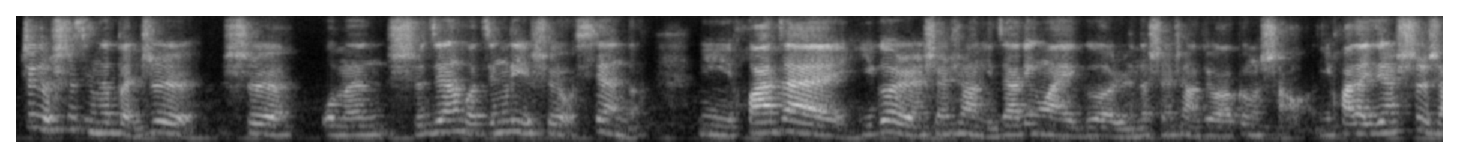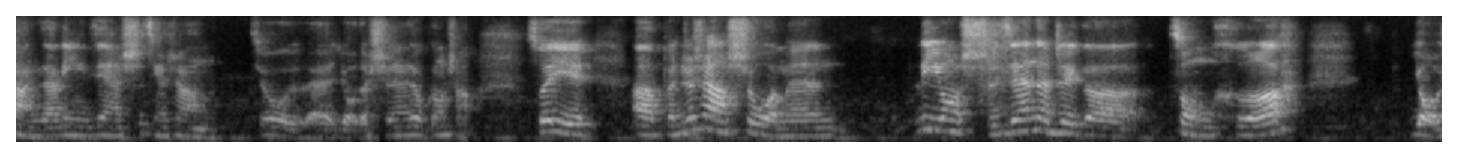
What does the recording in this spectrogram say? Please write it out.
这个事情的本质是我们时间和精力是有限的，你花在一个人身上，你在另外一个人的身上就要更少；你花在一件事上，你在另一件事情上就呃有的时间就更少。所以呃，本质上是我们利用时间的这个总和。有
